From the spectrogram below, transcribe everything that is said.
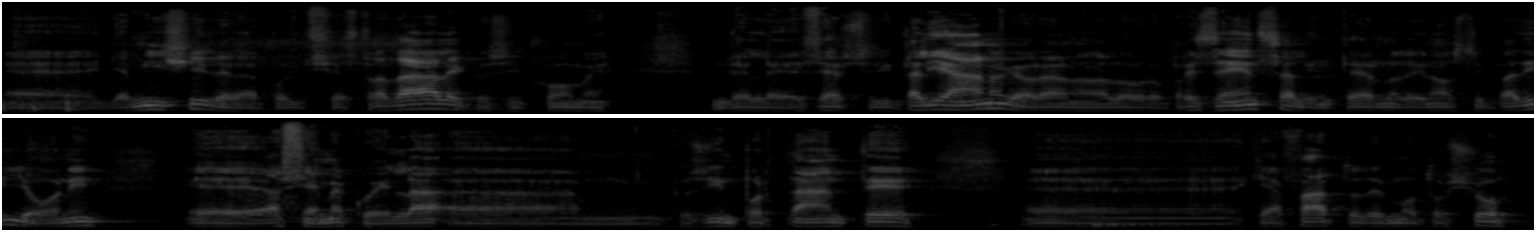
eh, gli amici della Polizia Stradale, così come dell'esercito italiano che avranno la loro presenza all'interno dei nostri padiglioni eh, assieme a quella eh, così importante eh, che ha fatto del motor show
